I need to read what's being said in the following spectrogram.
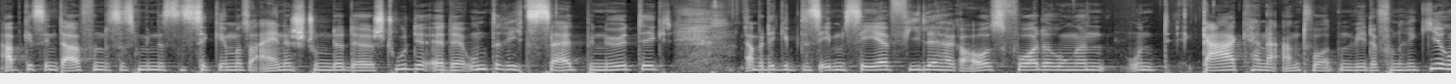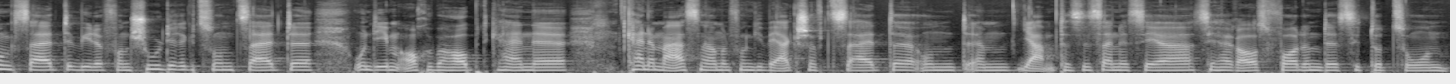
abgesehen davon, dass es mindestens immer so eine Stunde der, Studie, äh, der Unterrichtszeit benötigt. Aber da gibt es eben sehr viele Herausforderungen und gar keine Antworten, weder von Regierungsseite, weder von Schuldirektionsseite und eben auch überhaupt keine, keine Maßnahmen von Gewerkschaftsseite. Und ähm, ja, das ist eine sehr, sehr herausfordernde Situation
